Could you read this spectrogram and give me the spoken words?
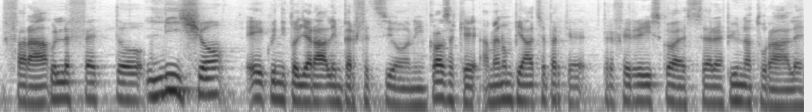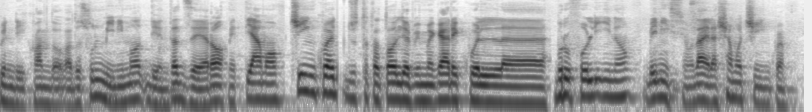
farà quell'effetto liscio e quindi toglierà le imperfezioni, cosa che a me non piace perché preferisco essere più naturale. Quindi quando vado sul minimo diventa 0, mettiamo 5, giusto da togliervi magari quel eh, brufolino. Benissimo, dai, lasciamo 5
